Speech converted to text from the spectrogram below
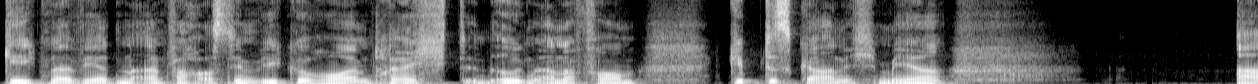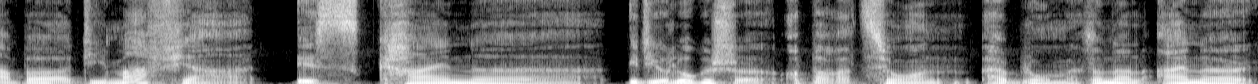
Gegner werden einfach aus dem Weg geräumt. Recht in irgendeiner Form gibt es gar nicht mehr. Aber die Mafia ist keine ideologische Operation, Herr Blume, sondern eine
